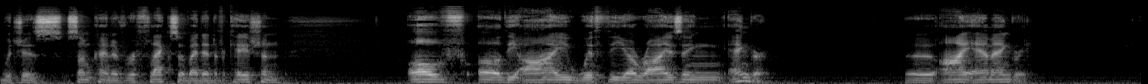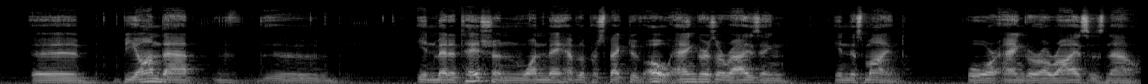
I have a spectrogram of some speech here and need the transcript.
which is some kind of reflexive identification of uh, the I with the arising anger. Uh, I am angry. Uh, beyond that, the, in meditation, one may have the perspective oh, anger is arising in this mind, or anger arises now.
